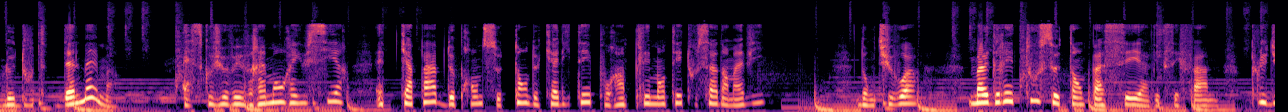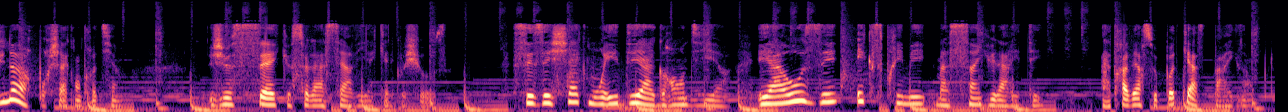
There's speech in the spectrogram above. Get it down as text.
Le doute d'elle-même. Est-ce que je vais vraiment réussir, être capable de prendre ce temps de qualité pour implémenter tout ça dans ma vie? Donc tu vois, malgré tout ce temps passé avec ces femmes, plus d'une heure pour chaque entretien, je sais que cela a servi à quelque chose. Ces échecs m'ont aidé à grandir et à oser exprimer ma singularité, à travers ce podcast par exemple.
